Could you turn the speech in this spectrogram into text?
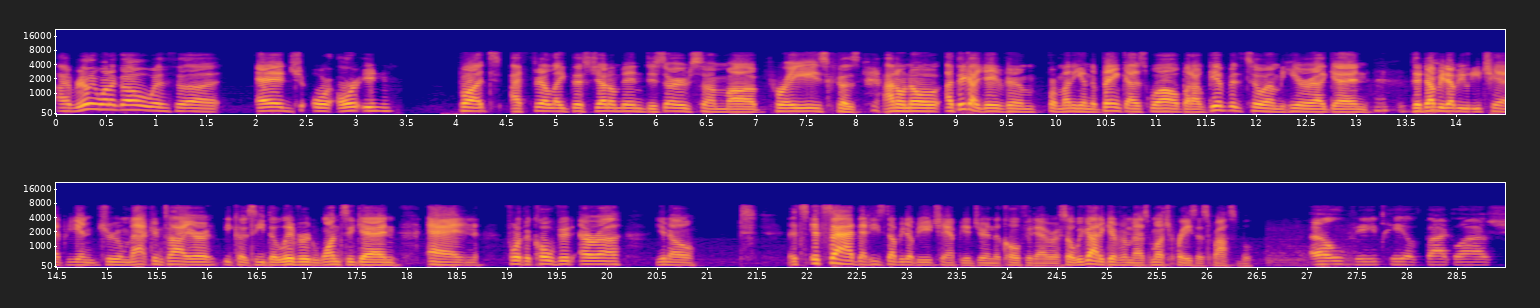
I really want to go with uh, Edge or Orton, but I feel like this gentleman deserves some uh, praise because I don't know. I think I gave him for Money in the Bank as well, but I'll give it to him here again. The WWE champion Drew McIntyre because he delivered once again, and for the COVID era, you know. It's it's sad that he's WWE champion during the COVID era, so we got to give him as much praise as possible. LVP of Backlash.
